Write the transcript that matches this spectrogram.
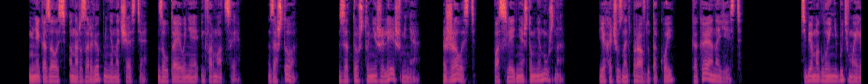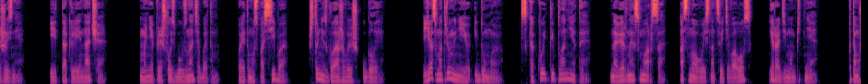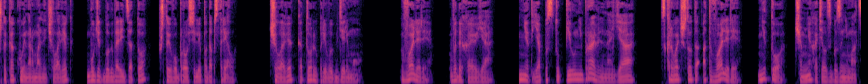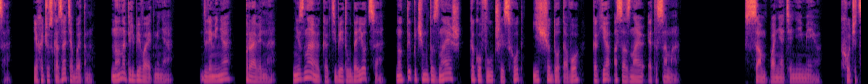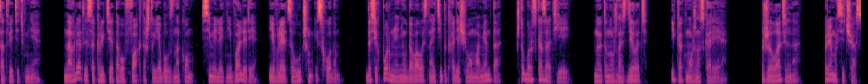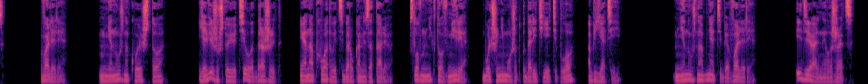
Мне казалось, она разорвет меня на части за утаивание информации. За что? За то, что не жалеешь меня? Жалость последнее, что мне нужно. Я хочу знать правду такой, какая она есть. Тебя могло и не быть в моей жизни. И так или иначе, мне пришлось бы узнать об этом. Поэтому спасибо, что не сглаживаешь углы. Я смотрю на нее и думаю, с какой ты планеты? Наверное, с Марса, основываясь на цвете волос и родимом пятне. Потому что какой нормальный человек будет благодарить за то, что его бросили под обстрел? Человек, который привык к дерьму. «Валери», — выдыхаю я. «Нет, я поступил неправильно, я...» Скрывать что-то от Валери не то, чем мне хотелось бы заниматься. Я хочу сказать об этом, но она перебивает меня. Для меня правильно. Не знаю, как тебе это удается, но ты почему-то знаешь, каков лучший исход еще до того, как я осознаю это сама. Сам понятия не имею. Хочется ответить мне. Навряд ли сокрытие того факта, что я был знаком с семилетней Валери, является лучшим исходом. До сих пор мне не удавалось найти подходящего момента, чтобы рассказать ей, но это нужно сделать и как можно скорее. Желательно прямо сейчас. Валерия, мне нужно кое-что... Я вижу, что ее тело дрожит, и она обхватывает себя руками за талию, словно никто в мире больше не может подарить ей тепло объятий. Мне нужно обнять тебя, Валерия. Идеальный лжец.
